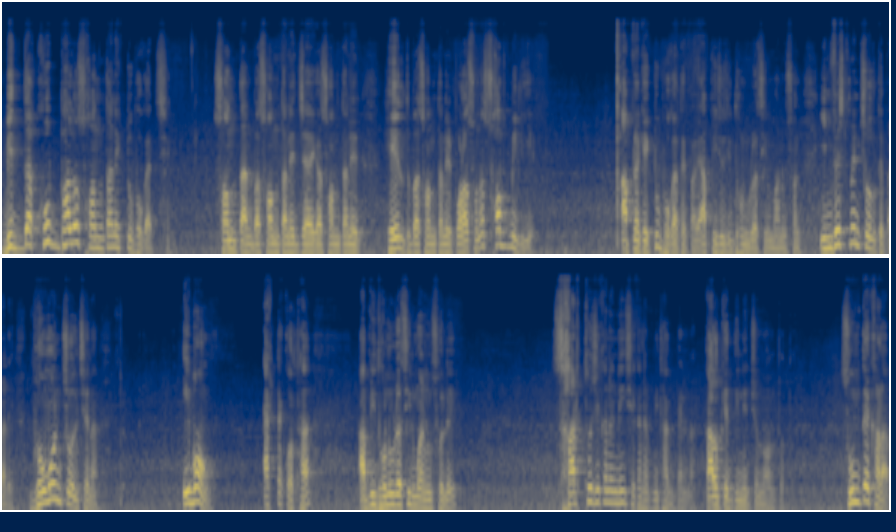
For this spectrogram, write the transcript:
বিদ্যা খুব ভালো সন্তান একটু ভোগাচ্ছে। সন্তান বা সন্তানের জায়গা, সন্তানের হেলথ বা সন্তানের পড়াশোনা সব মিলিয়ে আপনাকে একটু ভোগাতে পারে। আপনি যদি ধনুরাশির মানুষ হন ইনভেস্টমেন্ট চলতে পারে, ভ্রমণ চলছে না। এবং একটা কথা, আপনি ধনুরাশির মানুষ হলে স্বার্থ যেখানে নেই সেখানে আপনি থাকবেন না, কালকের দিনের জন্য অন্তত। শুনতে খারাপ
